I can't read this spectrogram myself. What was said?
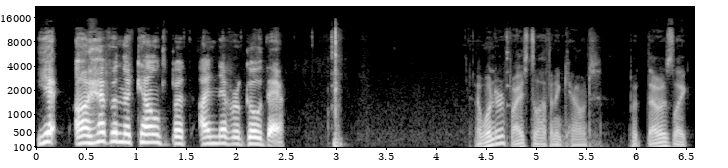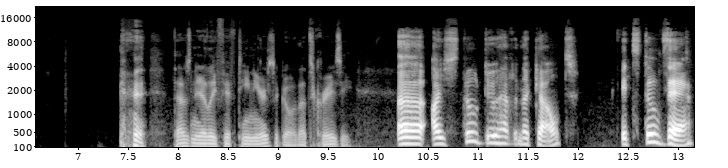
Yeah, I have an account, but I never go there. I wonder if I still have an account, but that was like that was nearly 15 years ago. That's crazy. Uh, I still do have an account. It's still there.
